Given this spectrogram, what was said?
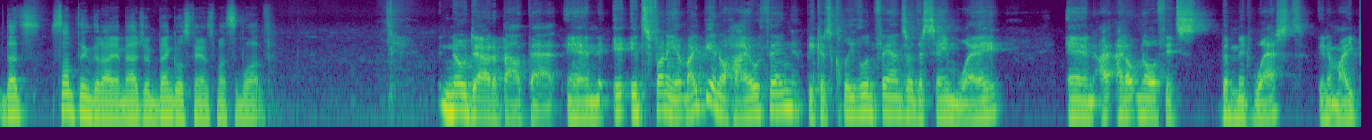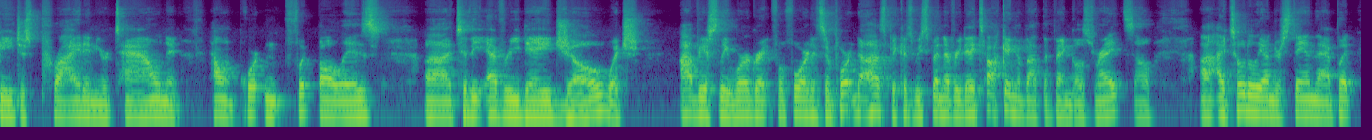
That's something that I imagine Bengals fans must love. No doubt about that. And it, it's funny, it might be an Ohio thing because Cleveland fans are the same way. And I, I don't know if it's the Midwest, and it might be just pride in your town and how important football is uh, to the everyday Joe, which obviously we're grateful for. And it's important to us because we spend every day talking about the Bengals, right? So uh, I totally understand that. But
